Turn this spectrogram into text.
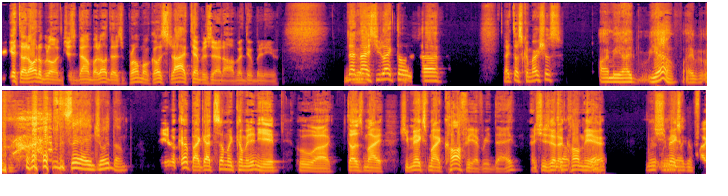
You get that Autoblow just down below. There's a promo code SLY ten percent off. I do believe. Isn't that nice? You like those? Uh, like those commercials? I mean, I yeah, I, I have to say I enjoyed them. You know, Kurp, I got someone coming in here who uh, does my. She makes my coffee every day, and she's going to come here. What- She makes like a, my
